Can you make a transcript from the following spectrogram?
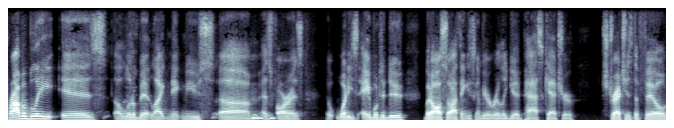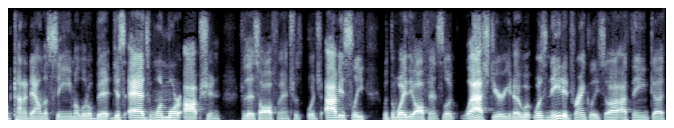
probably is a little bit like Nick Muse um, mm-hmm. as far as what he's able to do, but also I think he's going to be a really good pass catcher. Stretches the field kind of down the seam a little bit, just adds one more option for this offense, which obviously with the way the offense looked last year, you know, was needed, frankly. So I, I think uh,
